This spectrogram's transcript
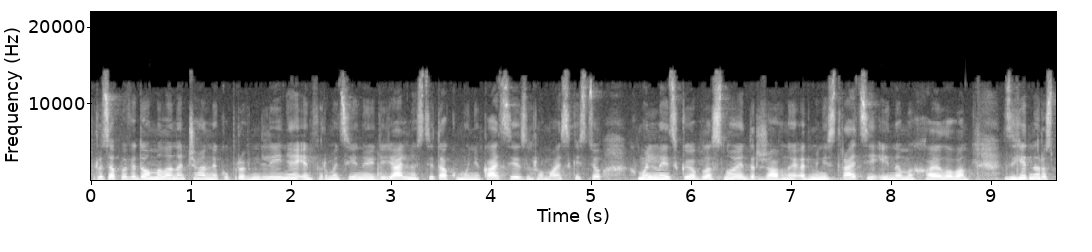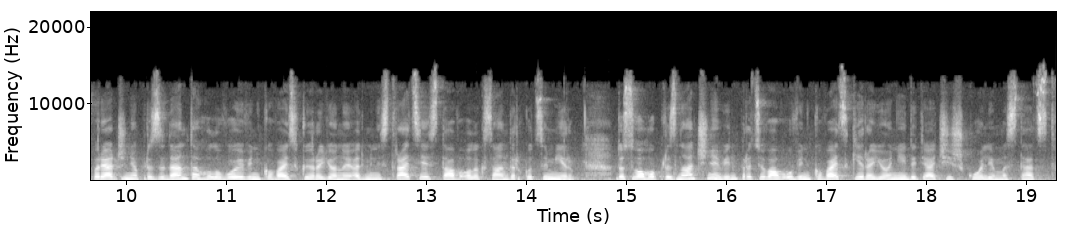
Про це повідомила начальник управління інформаційної діяльності та комунікації з громадськістю Хмельницької обласної державної адміністрації Інна Михайлова. Згідно розпорядження президента, головою Віньковецької районної адміністрації став Олександр Коцемір. До свого призначення він працював у Віньковецькій районній дитячій школі мистецтв.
